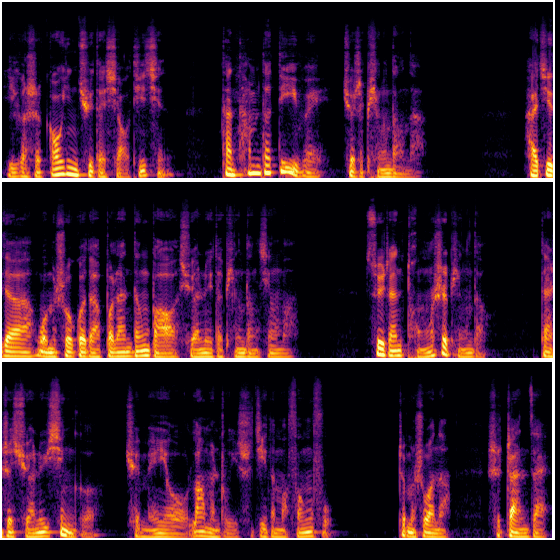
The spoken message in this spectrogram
一个是高音区的小提琴，但他们的地位却是平等的。还记得我们说过的勃兰登堡旋律的平等性吗？虽然同是平等，但是旋律性格却没有浪漫主义时期那么丰富。这么说呢，是站在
